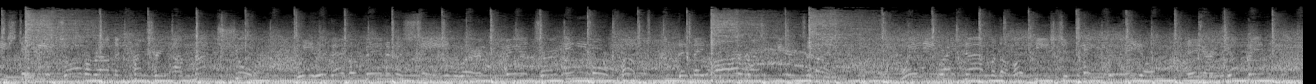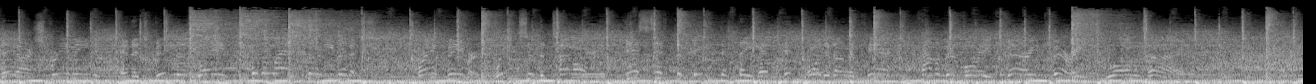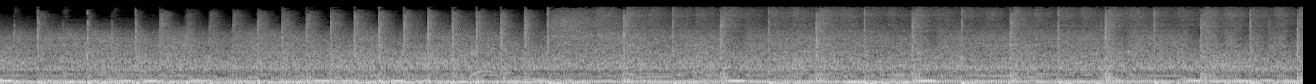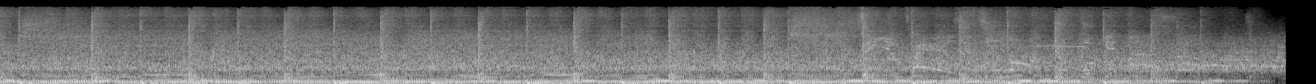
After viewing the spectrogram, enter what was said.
stadiums all around the country, I'm not sure we have ever been in a scene where fans are any more pumped than they are right here tonight. Waiting right now for the Hokies to take the field. They are jumping, they are screaming, and it's been this way for the last 30 minutes. Frank Beamer waits in the tunnel. This is the date that they have picked.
